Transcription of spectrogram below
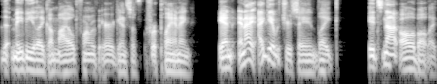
that maybe like a mild form of arrogance of, for planning and and I, I get what you're saying like it's not all about like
